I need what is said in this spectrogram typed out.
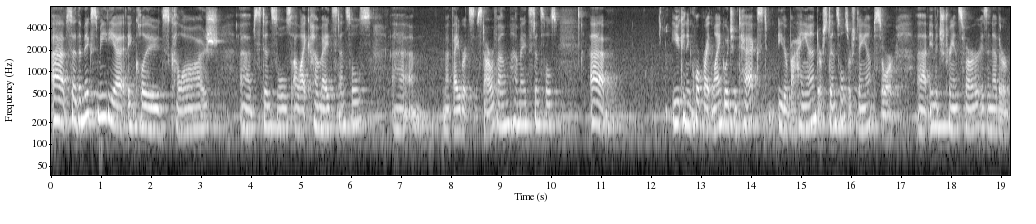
Uh, so the mixed media includes collage, uh, stencils. I like homemade stencils. Um, my favorite's styrofoam homemade stencils. Uh, you can incorporate language and text either by hand or stencils or stamps or uh, image transfer is another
